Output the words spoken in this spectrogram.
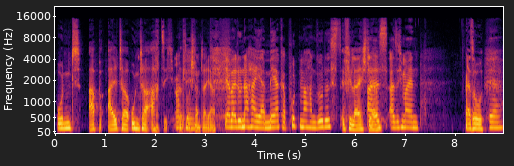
und ab Alter unter 80 oder okay. so stand da ja. Ja, weil du nachher ja mehr kaputt machen würdest. Vielleicht, als, ja. Also ich meine. Also, ja.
